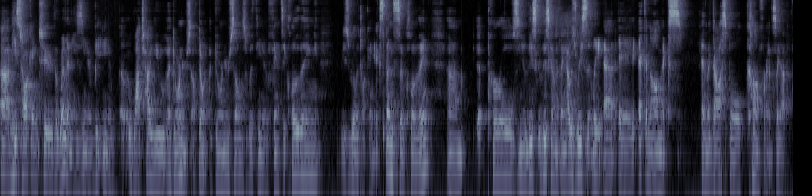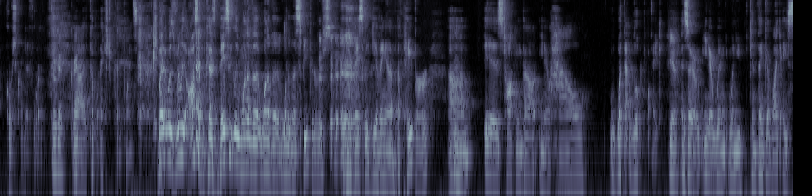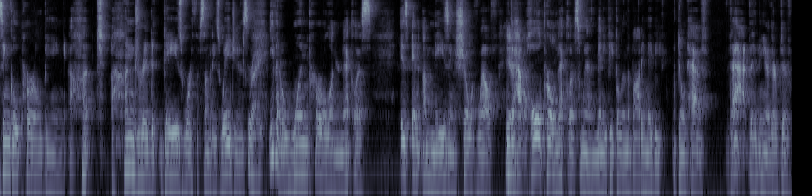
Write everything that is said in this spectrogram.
um, he's talking to the women. He's you know be, you know uh, watch how you adorn yourself. Don't adorn yourselves with you know fancy clothing. He's really talking expensive clothing um, pearls you know these these kind of thing. I was recently at a economics and the gospel conference. I got course credit for it. Okay, great. uh, a couple extra credit points. But it was really awesome because basically one of the one of the one of the speakers, basically giving a, a paper, um, is talking about you know how what that looked like. Yeah. And so you know when when you can think of like a single pearl being a, hun- a hundred days worth of somebody's wages, Right. Even a one pearl on your necklace. Is an amazing show of wealth. And to have a whole pearl necklace when many people in the body maybe don't have that, they, you know, their their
